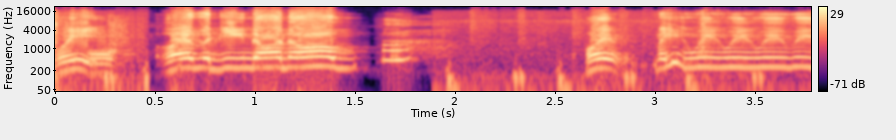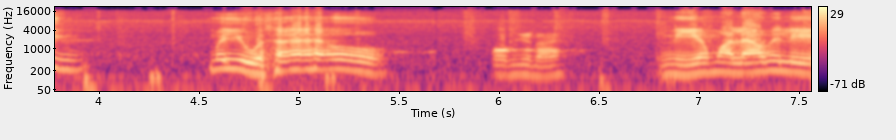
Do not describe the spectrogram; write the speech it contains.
เฮ้ยเฮ้ยมันยิงโดนโดมเฮ้ยวิ่งวิ่งวิ่งวิ่งวิ่งไม่อยู่แล้วโอมอยู่ไหนหนีออกมาแล้วไม่รี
